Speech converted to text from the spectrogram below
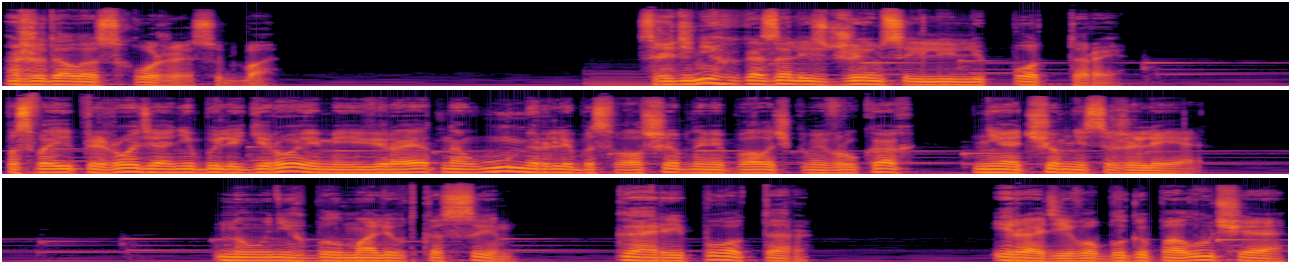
ожидала схожая судьба. Среди них оказались Джеймс и Лили Поттеры. По своей природе они были героями и, вероятно, умерли бы с волшебными палочками в руках, ни о чем не сожалея но у них был малютка-сын, Гарри Поттер, и ради его благополучия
